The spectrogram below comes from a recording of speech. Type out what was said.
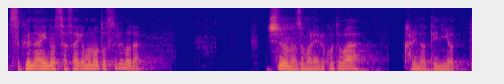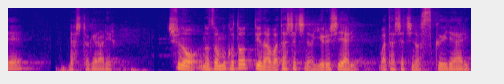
償いの捧げ物とするのだ。主の望まれることは彼の手によって成し遂げられる。主の望むことっていうのは私たちの許しであり、私たちの救いであり、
